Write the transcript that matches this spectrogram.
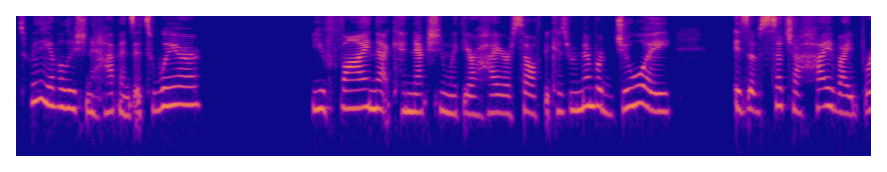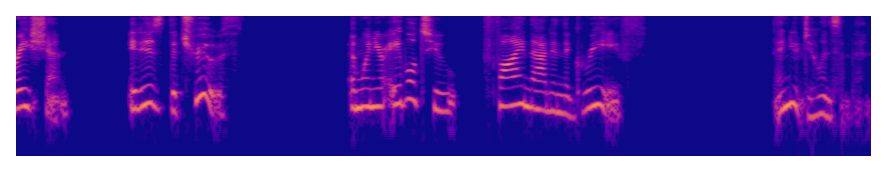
it's where the evolution happens. It's where you find that connection with your higher self. Because remember, joy is of such a high vibration. It is the truth. And when you're able to find that in the grief, then you're doing something.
